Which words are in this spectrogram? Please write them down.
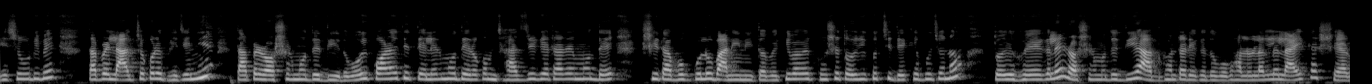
ভেসে উঠবে, তারপরে লালচে করে ভেজে নিয়ে তারপরে রসের মধ্যে দিয়ে দেবো। ওই কড়াইতে তেলের মধ্যে এরকম ঝাঁঝরি গেটারের মধ্যে সীতাভোগগুলো বানিয়ে নিতে হবে। কীভাবে ঘষে তৈরি করছি দেখে বুঝে নাও। তৈরি হয়ে গেলে রসের মধ্যে দিয়ে আধ ঘণ্টা রেখে দেবো। ভালো লাগলে লাইক আর শেয়ার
